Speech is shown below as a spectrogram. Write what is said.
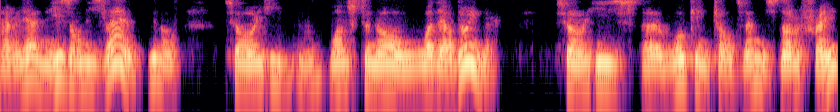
area, and he's on his land, you know. So he wants to know what they're doing there. So he's uh, walking towards them. He's not afraid.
